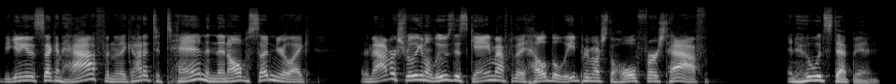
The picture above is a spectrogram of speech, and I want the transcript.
beginning of the second half, and then they got it to 10. And then all of a sudden, you're like, are the Mavericks really going to lose this game after they held the lead pretty much the whole first half? And who would step in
